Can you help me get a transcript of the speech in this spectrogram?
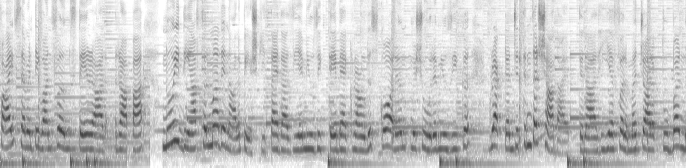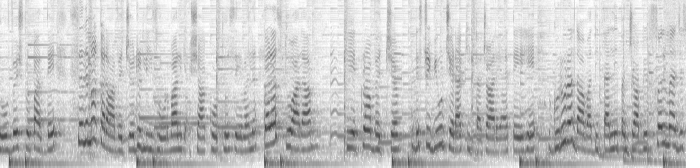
571 ਫਿਲਮਸ ਤੇ ਰਾ- ਰਾਪਾ ਨੂਈ ਦੀਆਂ ਫਿਲਮਾਂ ਦੇ ਨਾਲ ਪੇਸ਼ ਕੀਤਾ ਹੈ ਦੱਸਦੀਏ 뮤직 ਤੇ ਬੈਕਗ੍ਰਾਉਂਡ ਸਕੋਰ ਮਸ਼ਹੂਰ 뮤직 ਡਾਇਰੈਕਟਰ ਜਤਿੰਦਰ ਸ਼ਾਹ ਦਾ ਹੈ ਤੇ ਨਾਲ ਹੀ ਇਹ ਫਿਲਮ 4 ਅਕਤੂਬਰ ਨੂੰ ਵਿਸ਼ਵ ਭਰ ਦੇ ਸਿਨੇਮਾ ਘਰਾਂ ਵਿੱਚ ਰਿਲੀਜ਼ ਹੋਣ ਵਾਲੀ ਹੈ ਸ਼ਾਹਕੋਟ ਨੂੰ ਸੇਵਨ ਕਲਸ ਦੁਆਰਾ ਥੀਏਟਰਾਂ ਵਿੱਚ ਡਿਸਟ੍ਰੀਬਿਊਟ ਜਿਹੜਾ ਕੀਤਾ ਜਾ ਰਿਹਾ ਹੈ ਤੇ ਇਹ ਗੁਰੂ ਰੰਧਾਵਾ ਦੀ ਪਹਿਲੀ ਪੰਜਾਬੀ ਫਿਲਮ ਹੈ ਜਿਸ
